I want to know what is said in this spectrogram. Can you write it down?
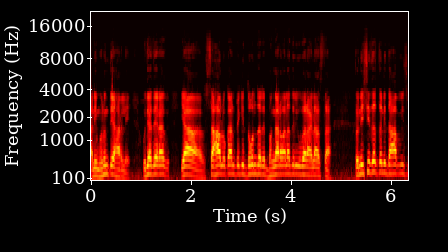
आणि म्हणून ते हारले. उद्या जरा या सहा लोकांपैकी दोन जर भंगारवाला जरी उभा राहिला असता तर निश्चितच त्यांनी दहा वीस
